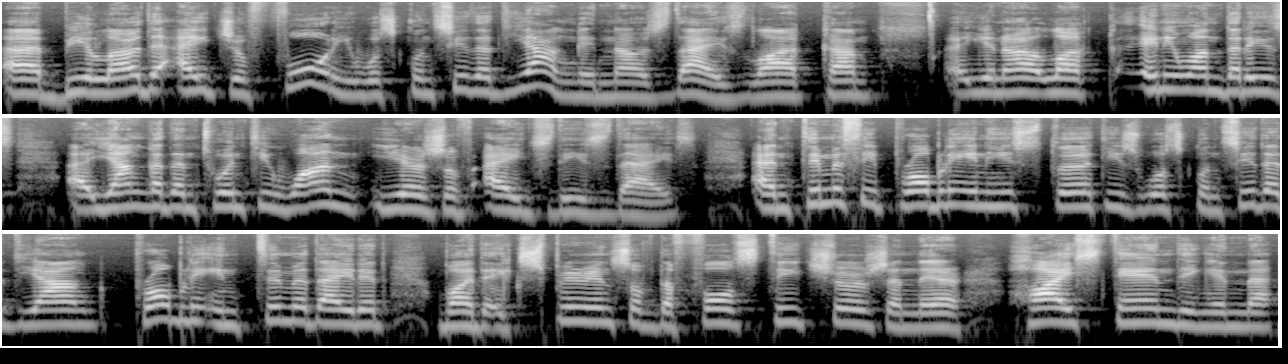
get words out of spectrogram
uh, below the age of 40 was considered young in those days. Like um, you know like anyone that is uh, younger than 21 years of age these days and Timothy probably in his 30s was considered young probably intimidated by the experience of the false teachers and their high standing in the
